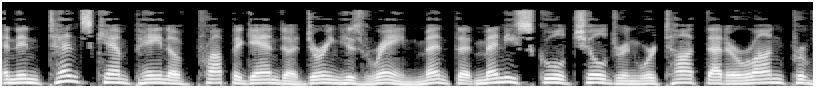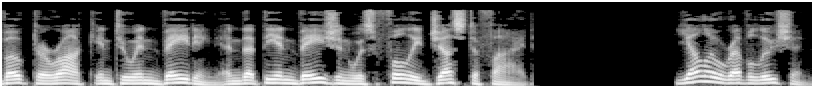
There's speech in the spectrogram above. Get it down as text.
An intense campaign of propaganda during his reign meant that many school children were taught that Iran provoked Iraq into invading and that the invasion was fully justified. Yellow Revolution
